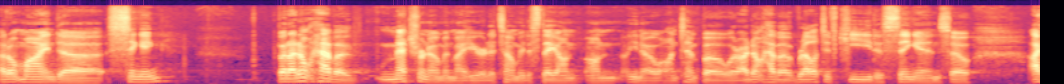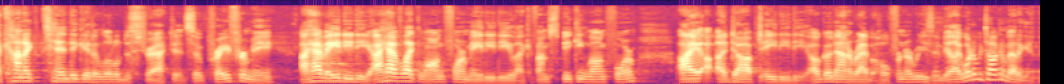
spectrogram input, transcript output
I don't mind uh, singing but I don't have a metronome in my ear to tell me to stay on, on, you know, on tempo, or I don't have a relative key to sing in. So I kind of tend to get a little distracted. So pray for me. I have ADD. I have like long form ADD. Like if I'm speaking long form, I adopt ADD. I'll go down a rabbit hole for no reason. Be like, what are we talking about again?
